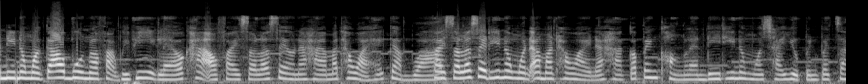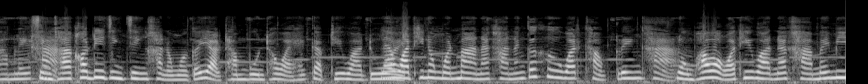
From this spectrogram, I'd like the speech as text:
วันนี้น้องมดก็เอาบุญมาฝากพี่ๆอีกแล้วค่ะ เอาไฟโซลาร์เซลล์นะคะ มาถวายให้กับวัด ไฟโซลาร์เซลล์ที่น้องมดเอามาถวายนะคะ ก็เป็นของแลนดี้ที่น้องมดใช้อยู่เป็นประจำเลยค่ะ สินค้าเขาดีจริง ๆ ค่ะน้องมดก็อยากทำบุญถวายให้กับที่วัดด้วย และวัดที่น้องมดมานะคะ นั่นก็คือวัดเขากลิ้งค่ะ หลวงพ่อบอกว่าที่วัดนะคะ ไม่มี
